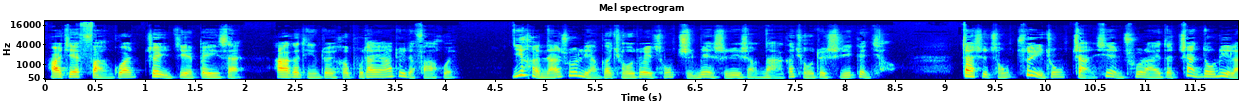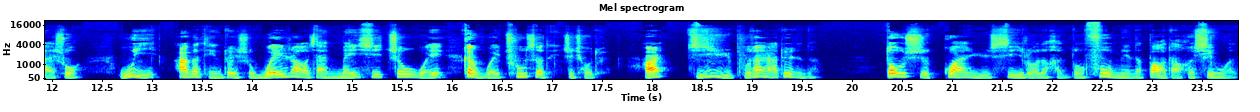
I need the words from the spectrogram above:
而且反观这一届杯赛，阿根廷队和葡萄牙队的发挥，你很难说两个球队从纸面实力上哪个球队实力更强，但是从最终展现出来的战斗力来说，无疑阿根廷队是围绕在梅西周围更为出色的一支球队。而给予葡萄牙队的呢，都是关于 C 罗的很多负面的报道和新闻，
